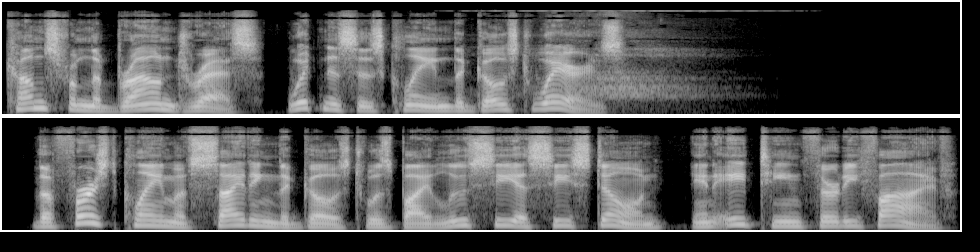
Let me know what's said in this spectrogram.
comes from the brown dress witnesses claim the ghost wears. The first claim of sighting the ghost was by Lucia C. Stone in 1835.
